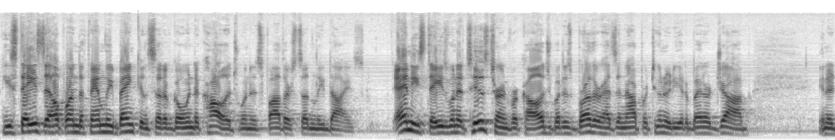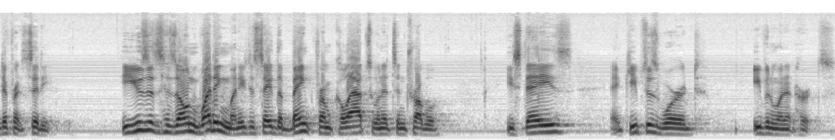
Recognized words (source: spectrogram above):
He stays to help run the family bank instead of going to college when his father suddenly dies. And he stays when it's his turn for college, but his brother has an opportunity at a better job in a different city. He uses his own wedding money to save the bank from collapse when it's in trouble. He stays and keeps his word even when it hurts.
